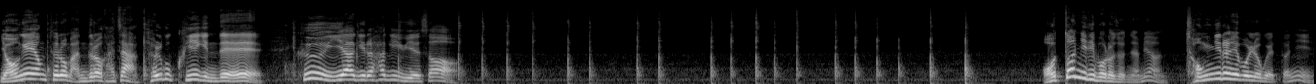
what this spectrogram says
0의 형태로 만들어 가자. 결국 그 얘기인데 그 이야기를 하기 위해서 어떤 일이 벌어졌냐면 정리를 해보려고 했더니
